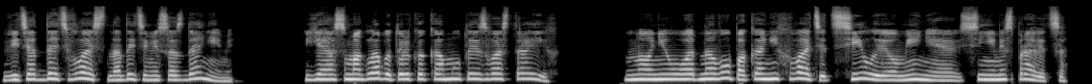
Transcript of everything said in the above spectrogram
Ведь отдать власть над этими созданиями я смогла бы только кому-то из вас троих, но ни у одного пока не хватит силы и умения с ними справиться.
